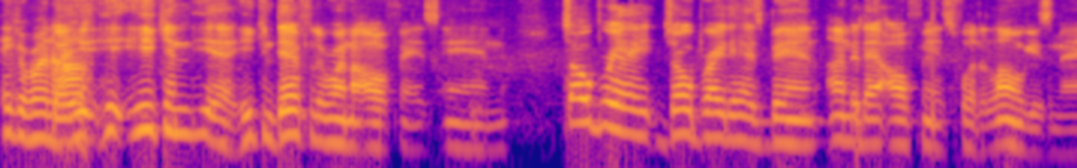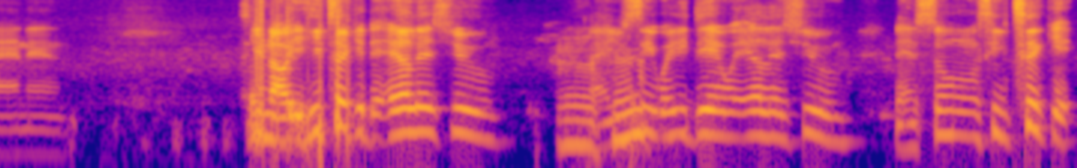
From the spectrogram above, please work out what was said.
He can run But he, he, he can, yeah, he can definitely run the offense. And Joe Brady, Joe Brady has been under that offense for the longest, man. And you know, he took it to LSU, and you Mhm. see what he did with LSU. Then as soon as he took it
